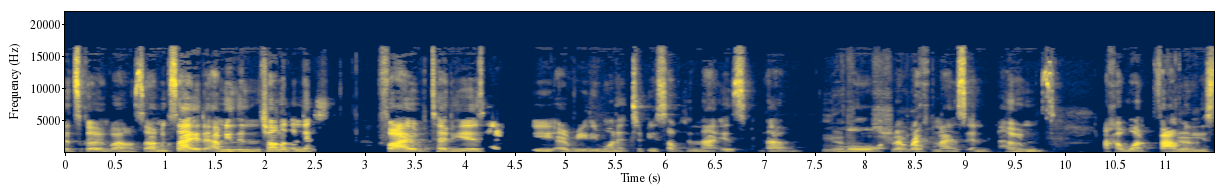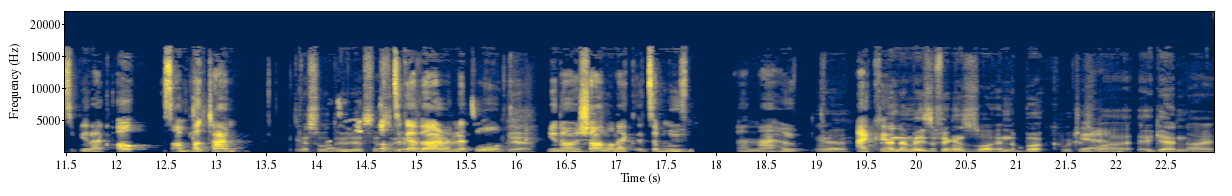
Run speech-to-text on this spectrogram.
it's going well. So I'm excited. I mean, inshallah, the next five ten years, I really, I really want it to be something that is um, Yeah, more recognized in homes. Like I want families to be like, oh, it's unplug time. Let's all Let's do this. let's- yeah. together and let's all, Yeah, you know, inshallah, like it's a movement. And I hope yeah. I can. And the amazing thing is as well in the book, which is Yeah. why again I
